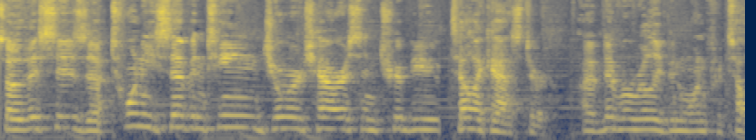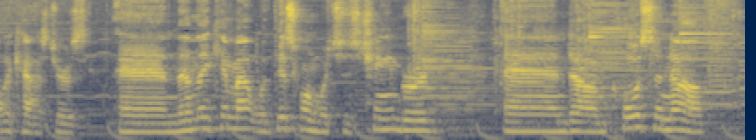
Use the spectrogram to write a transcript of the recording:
So this is a 2017 George Harrison tribute Telecaster. I've never really been one for Telecasters. And then they came out with this one, which is chambered and um, close enough.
